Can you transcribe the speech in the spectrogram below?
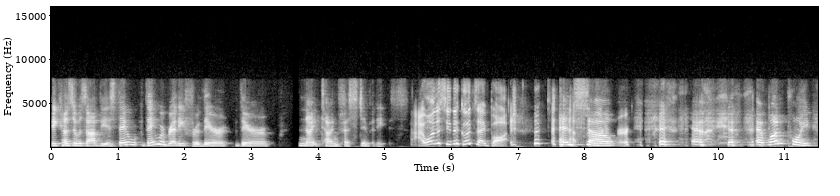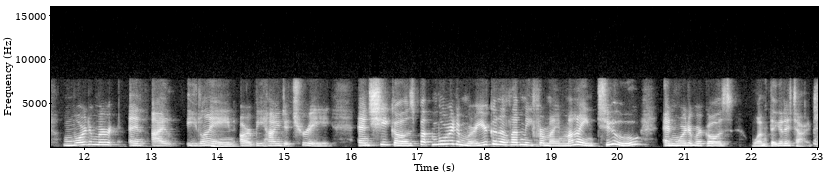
because it was obvious they they were ready for their their nighttime festivities. I want to see the goods I bought. And so at one point Mortimer and I Elaine are behind a tree and she goes, "But Mortimer, you're going to love me for my mind too." And Mortimer goes, "One thing at a time."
